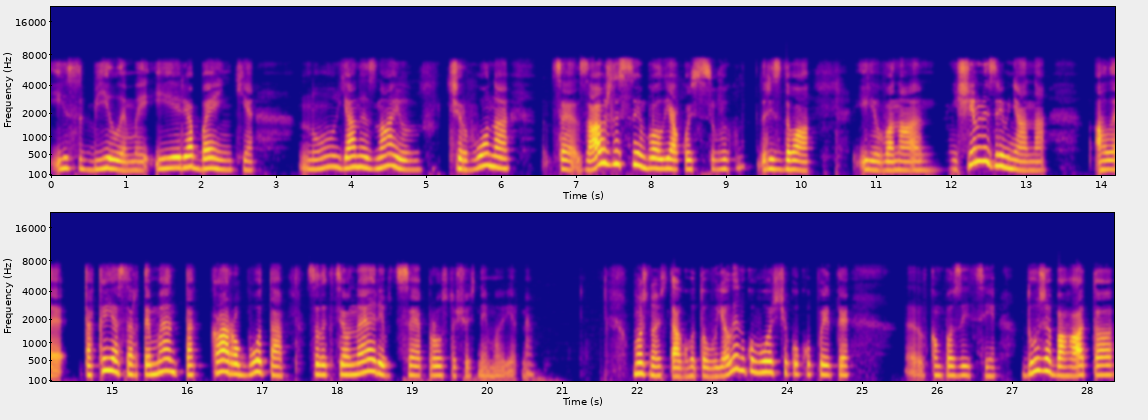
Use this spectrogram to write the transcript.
і з білими, і рябенькі. Ну, я не знаю, червона це завжди символ якось Різдва, і вона нічим не зрівняна. Але такий асортимент, така робота селекціонерів це просто щось неймовірне. Можна ось так готову ялинку в горщику купити е, в композиції. Дуже багато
